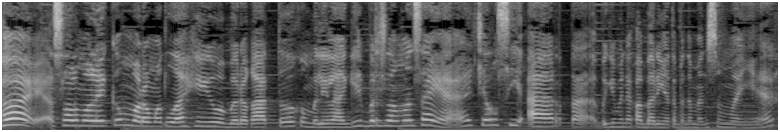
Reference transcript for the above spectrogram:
Hai, Assalamualaikum warahmatullahi wabarakatuh. Kembali lagi bersama saya, Chelsea Arta. Bagaimana kabarnya teman-teman semuanya?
